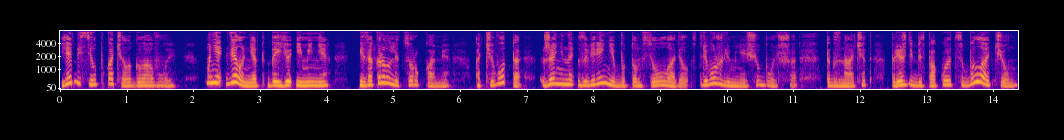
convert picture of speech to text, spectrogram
Я без сил покачала головой. «Мне дела нет до ее имени». И закрыла лицо руками. От чего то Женины заверения, будто он все уладил, встревожили меня еще больше. Так значит, прежде беспокоиться было о чем?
